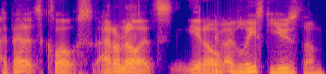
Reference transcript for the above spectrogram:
I bet it's close. I don't know. It's you know, I've at least used them.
